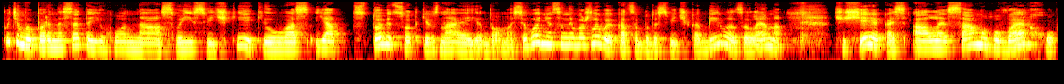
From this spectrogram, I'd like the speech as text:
Потім ви перенесете його на свої свічки, які у вас, я 100% знаю, є вдома. Сьогодні це не важливо, яка це буде свічка, біла, зелена чи ще якась, але з самого верху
